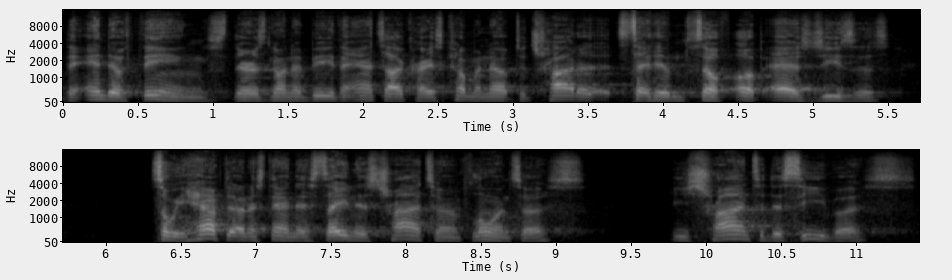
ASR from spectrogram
the end of things, there's going to be the Antichrist coming up to try to set himself up as Jesus. So we have to understand that Satan is trying to influence us, he's trying to deceive us.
